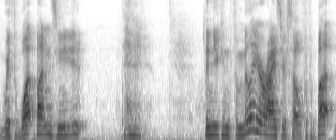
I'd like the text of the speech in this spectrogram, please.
with what buttons you need to then you can familiarize yourself with but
